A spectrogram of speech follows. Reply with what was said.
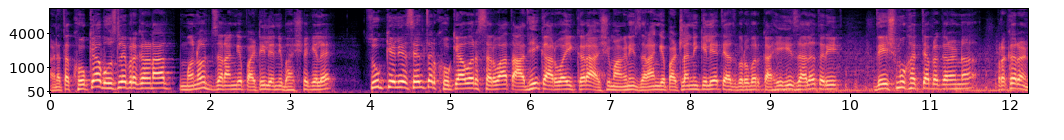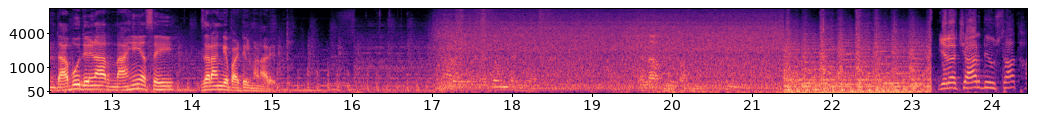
आणि आता खोक्या भोसले प्रकरणात मनोज जरांगे पाटील यांनी भाष्य केलंय. चूक केली असेल तर खोक्यावर सर्वात आधी कारवाई करा अशी मागणी जरांगे पाटलांनी केली आहे. त्याचबरोबर काहीही झालं तरी देशमुख हत्या प्रकरण प्रकरण दाबू देणार नाही असंही जरांगे पाटील म्हणाले. गेल्या चार दिवसात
